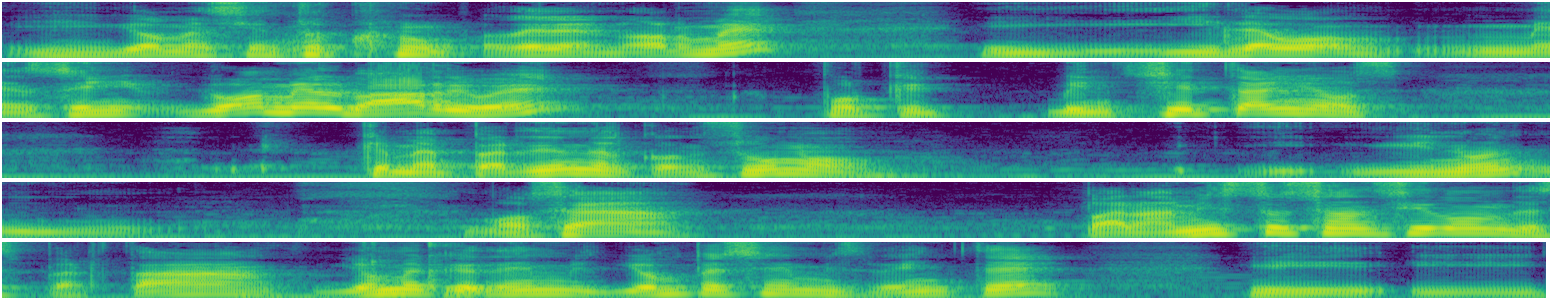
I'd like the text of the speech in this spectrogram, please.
y yo me siento con un poder enorme y, luego me enseño, yo amé el barrio, ¿eh? Porque 27 años que me perdí en el consumo y, no, o sea, para mí estos han sido un despertar. Yo me quedé, yo empecé en mis 20 y, y,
